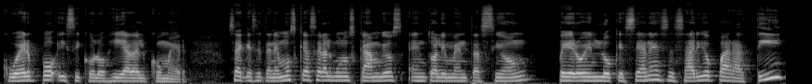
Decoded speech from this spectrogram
cuerpo y psicología del comer. O sea que si tenemos que hacer algunos cambios en tu alimentación, pero en lo que sea necesario para ti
